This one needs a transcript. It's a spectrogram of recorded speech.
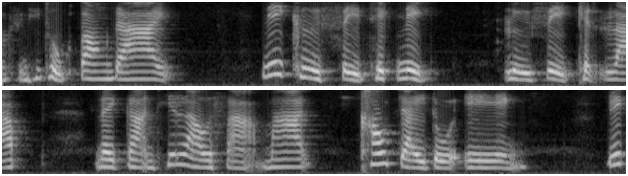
ำสิ่งที่ถูกต้องได้ นี่คือ 4 เทคนิค หรือ 4 เคล็ดลับ ในการที่เราสามารถเข้าใจตัวเอง ด้วย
